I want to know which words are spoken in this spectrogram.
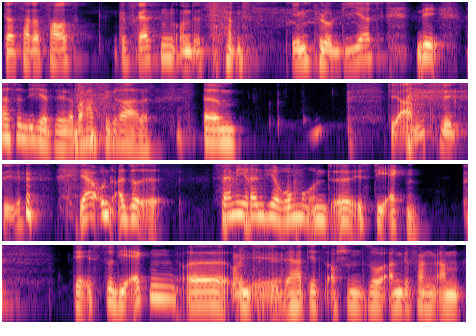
das hat das Haus gefressen und ist dann implodiert. Nee, hast du nicht erzählt, aber hast du gerade. ähm, die armen Flitzi. ja, und also äh, Sammy rennt hier rum und äh, isst die Ecken. Der isst so die Ecken äh, oh und je. der hat jetzt auch schon so angefangen am,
